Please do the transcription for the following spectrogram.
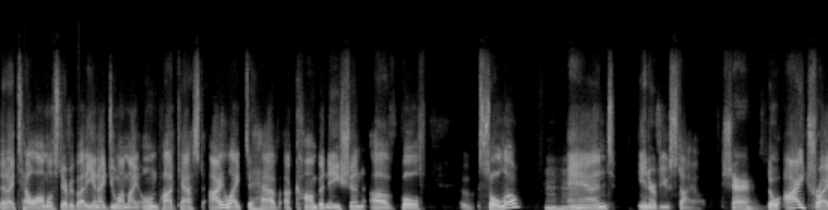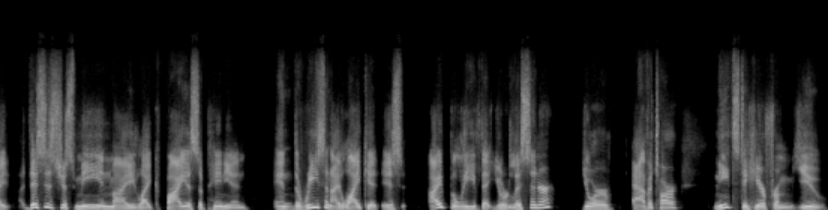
that I tell almost everybody and I do on my own podcast. I like to have a combination of both uh, solo mm-hmm. and interview style. Sure. So I try this is just me and my like bias opinion and the reason I like it is I believe that your listener, your avatar, needs to hear from you.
